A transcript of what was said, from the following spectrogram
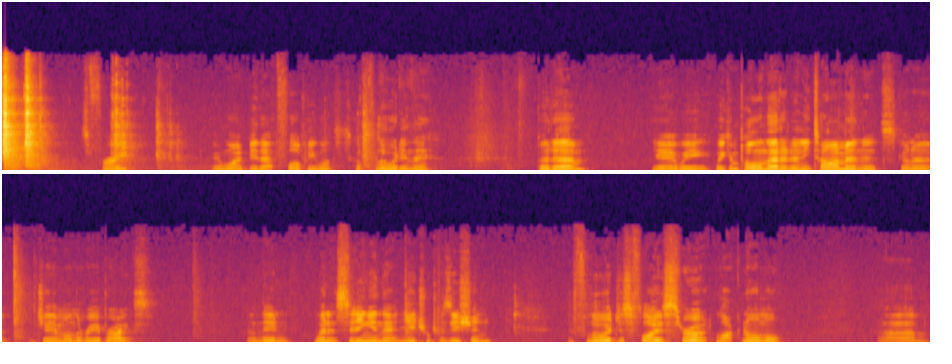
it's free. It won't be that floppy once it's got fluid in there. But um, yeah, we, we can pull on that at any time and it's going to jam on the rear brakes. And then when it's sitting in that neutral position, the fluid just flows through it like normal. Um,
